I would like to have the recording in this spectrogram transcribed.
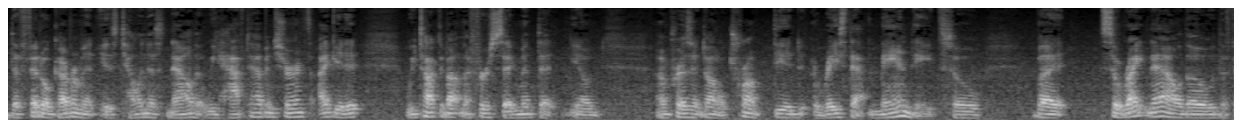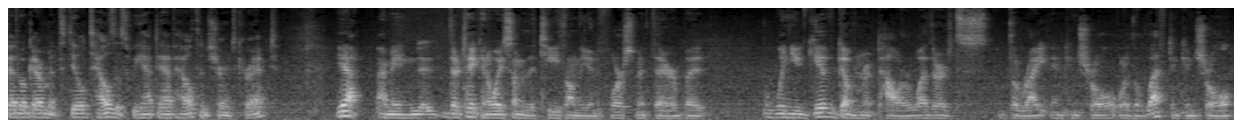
the federal government is telling us now that we have to have insurance. I get it. We talked about in the first segment that you know um, President Donald Trump did erase that mandate. So, but so right now, though, the federal government still tells us we have to have health insurance, correct? Yeah, I mean, they're taking away some of the teeth on the enforcement there, but when you give government power, whether it's the right in control or the left in control,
